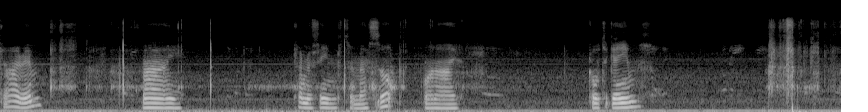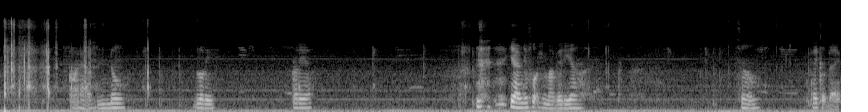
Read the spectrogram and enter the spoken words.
Skyrim. My camera seems to mess up when I go to games. I have no bloody idea. yeah, I'm just watching my video. So, quick update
